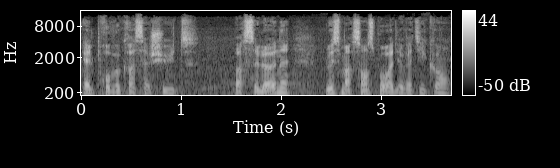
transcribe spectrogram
elle provoquera sa chute. Barcelone, Luis Marsens pour Radio Vatican.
